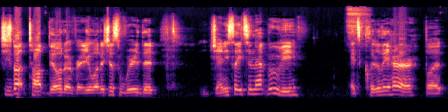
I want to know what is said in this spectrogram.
She's not top billed over anyone. It's just weird that Jenny Slate's in that movie. It's clearly her, but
